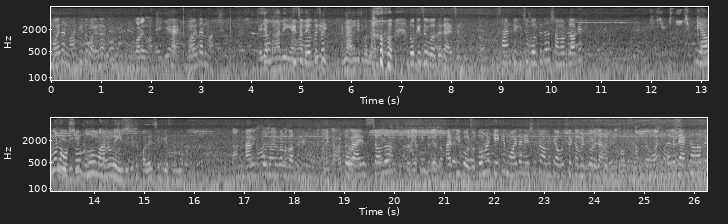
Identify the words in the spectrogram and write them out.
ময়দান মাঠই তো বলে না ওটা? হ্যাঁ ময়দান মাঠ। এই যে বাঁ দিকে কিছু বলতে বুঝলি? না আমি কিছু বলতে ও কিছু বলতে চাইছেন তুই কিছু বলতে চাস আমার ব্লগে কেমন অসভ্য মানুষ। তো কলেজ সিট গেছিলাম আমি তোর সঙ্গে কোনো কথা নেই। তো চলো। আর কি বলব? তোমরা কে কে ময়দান এসেছ আমাকে অবশ্যই কমেন্ট করে জানাবে। তাহলে দেখা হবে।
